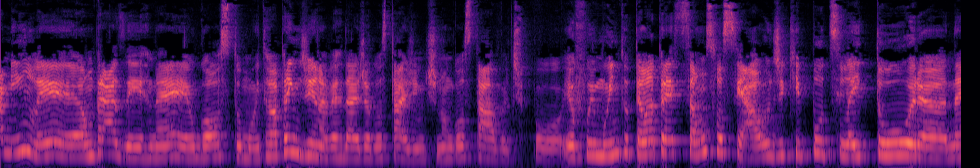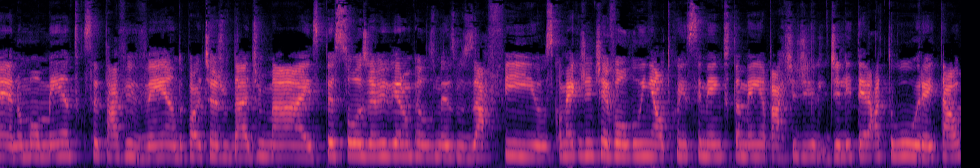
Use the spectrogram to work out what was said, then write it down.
Para mim, ler é um prazer, né? Eu gosto muito. Eu aprendi, na verdade, a gostar. Gente não gostava. Tipo, eu fui muito pela pressão social de que, putz, leitura, né? No momento que você tá vivendo, pode te ajudar demais. Pessoas já viveram pelos mesmos desafios. Como é que a gente evolui em autoconhecimento também a partir de, de literatura e tal.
